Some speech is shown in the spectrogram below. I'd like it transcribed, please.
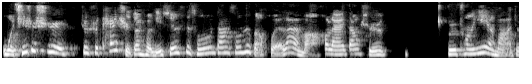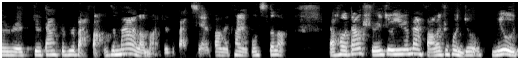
我其实是就是开始断舍离，其实是从当时从日本回来嘛，后来当时不是创业嘛，就是就当时不是把房子卖了嘛，就是把钱放在创业公司了，然后当时就因为卖房了之后，你就没有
